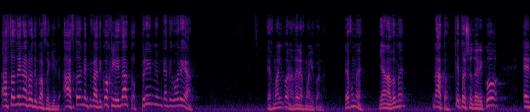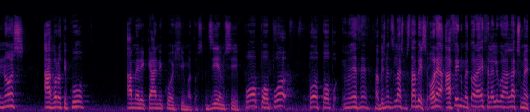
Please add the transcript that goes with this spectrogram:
Αυτό δεν είναι αγροτικό αυτοκίνητο. Αυτό είναι επιβατικό χλιδάτο. Premium κατηγορία. Έχουμε άλλη εικόνα; Δεν έχουμε άλλη εικόνα. Έχουμε; Για να δούμε. Να το. Και το εσωτερικό ενός αγροτικού αμερικάνικου οχήματος. GMC. Πω, πω, πω. Πω, πω, πω. Ε, θα μπεις με τις λάσπες. Θα μπεις. Ωραία. Αφήνουμε τώρα. Ήθελα λίγο να αλλάξουμε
